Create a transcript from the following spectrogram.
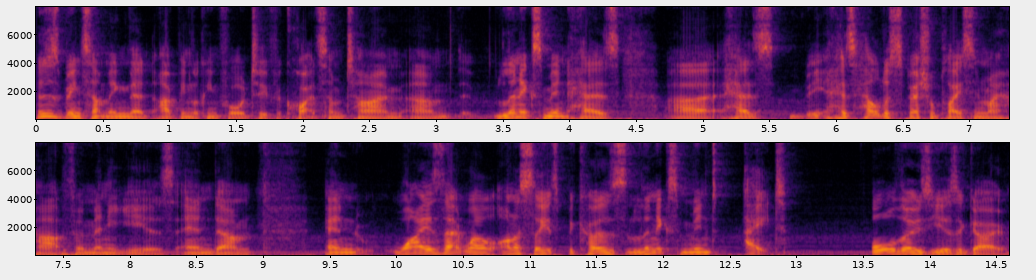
This has been something that I've been looking forward to for quite some time. Um, Linux Mint has uh, has has held a special place in my heart for many years and um, and why is that? Well honestly it's because Linux Mint 8 all those years ago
